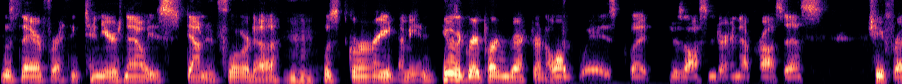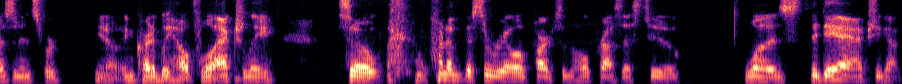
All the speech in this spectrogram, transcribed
was there for I think 10 years now. He's down in Florida. Mm-hmm. Was great. I mean, he was a great program director in a lot of ways, but he was awesome during that process. Chief residents were, you know, incredibly helpful. Actually, so one of the surreal parts of the whole process too was the day I actually got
